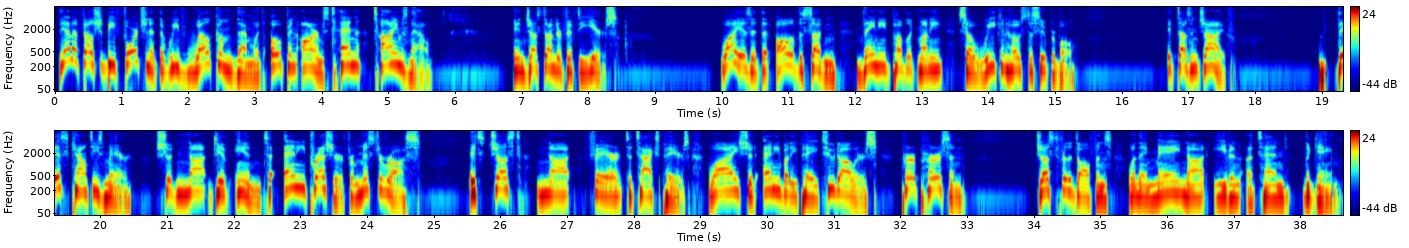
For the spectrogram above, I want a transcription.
The NFL should be fortunate that we've welcomed them with open arms 10 times now in just under 50 years. Why is it that all of a sudden they need public money so we can host a Super Bowl? It doesn't jive. This county's mayor should not give in to any pressure from Mr. Ross. It's just not fair to taxpayers. Why should anybody pay $2 per person just for the Dolphins when they may not even attend the game?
